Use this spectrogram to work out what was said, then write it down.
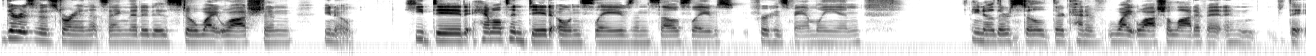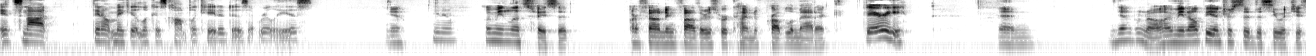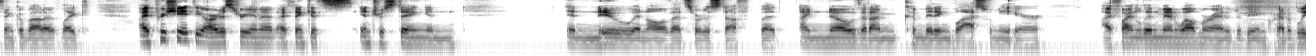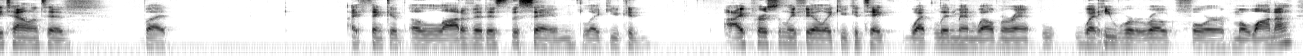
there is a historian that's saying that it is still whitewashed and, you know, he did, Hamilton did own slaves and sell slaves for his family and, you know, they're still, they're kind of whitewash a lot of it and it's not, they don't make it look as complicated as it really is, yeah. you know? I mean, let's face it. Our founding fathers were kind of problematic. Very. and yeah, I don't know. I mean, I'll be interested to see what you think about it. Like, I appreciate the artistry in it. I think it's interesting and and new and all of that sort of stuff. But I know that I'm committing blasphemy here. I find Lin Manuel Miranda to be incredibly talented, but I think it, a lot of it is the same. Like you could. I personally feel like you could take what Lin Manuel Miranda, what he wrote for Moana,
